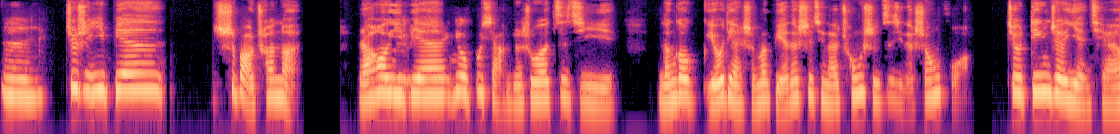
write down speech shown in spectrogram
嗯就是一边吃饱穿暖，然后一嗯边又不想着说自己能够有点什么别的事情来充实自己的生活，就盯着眼前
